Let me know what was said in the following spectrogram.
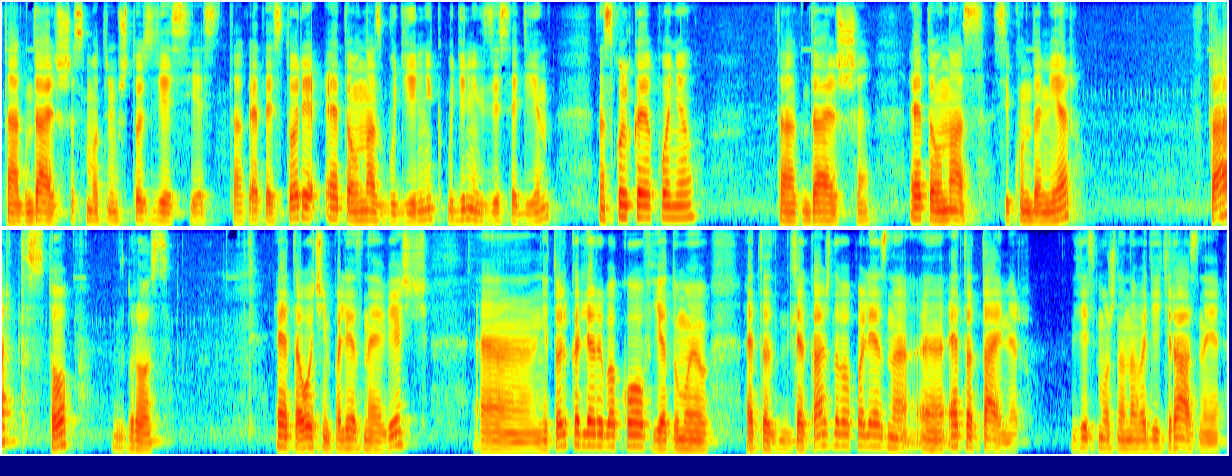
Так, дальше смотрим, что здесь есть. Так, эта история. Это у нас будильник. Будильник здесь один, насколько я понял. Так, дальше. Это у нас секундомер. Старт, стоп, сброс. Это очень полезная вещь. Э, не только для рыбаков, я думаю, это для каждого полезно. Э, это таймер. Здесь можно наводить разные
